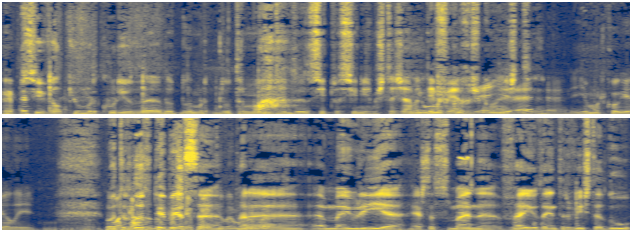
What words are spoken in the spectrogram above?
É possível que o mercúrio do, do, do, termómetro de situacionismo esteja a bater ferros com é, este... É, é, e o mercúrio ali... Outra dor de cabeça é para a maioria esta semana veio da entrevista do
